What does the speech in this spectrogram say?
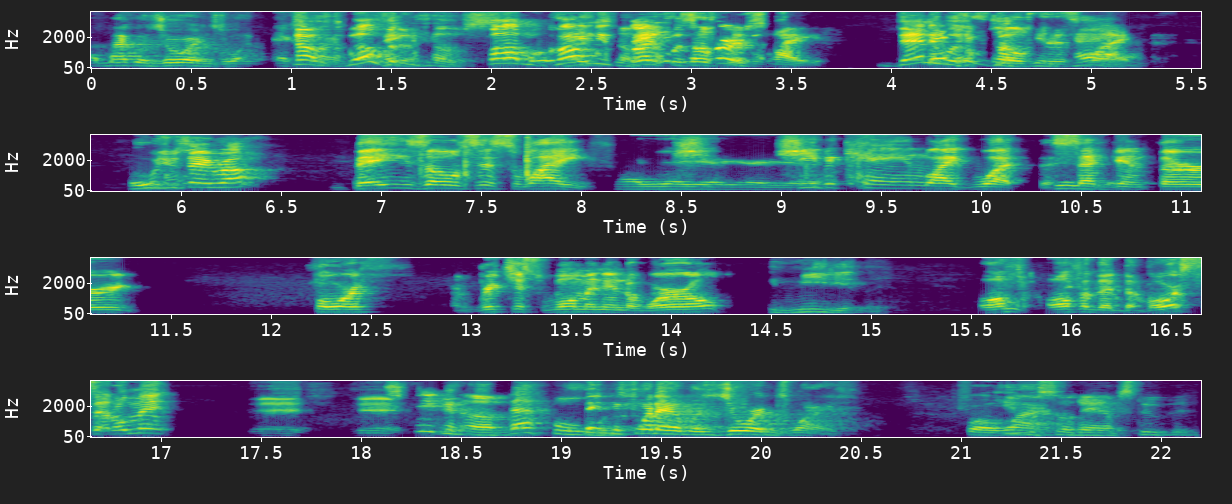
or Michael Jordan's wife. No, ex-wife. both of them. Bezos. Paul McCartney's Bezos. wife was Bezos' first. wife. Then it was. Bezos' Get wife. Who? What you say, Rob? Bezos' wife. Oh yeah, yeah, yeah, yeah. She became like what the Yeah. second, third, fourth richest woman in the world Immediately. off off of the divorce settlement. Yeah, yeah. Speaking of, that fool was, before that was Jordan's wife for a he while. was so damn stupid.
